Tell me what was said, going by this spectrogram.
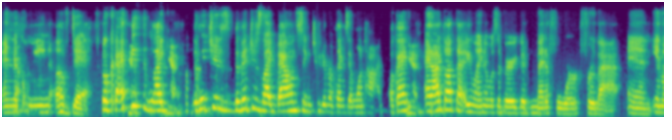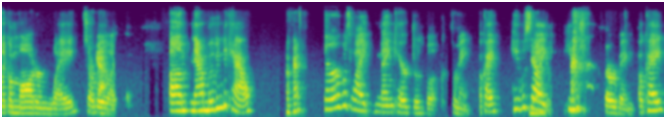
and the Yeah. queen of death. Okay, Yeah. like Yeah. the bitch is the bitch is like balancing two different things at one time. Okay, Yeah. and I thought that Elena was a very good metaphor for that and in like a modern way. So I really Yeah. like it. Um, now moving to Cal. Okay. Sir was like main character of the book for me. Okay. He was Yeah. like, he was serving. Okay.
